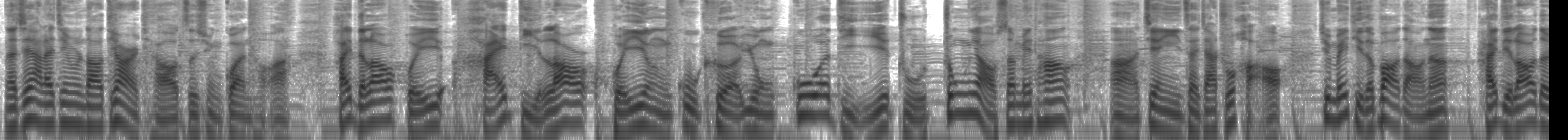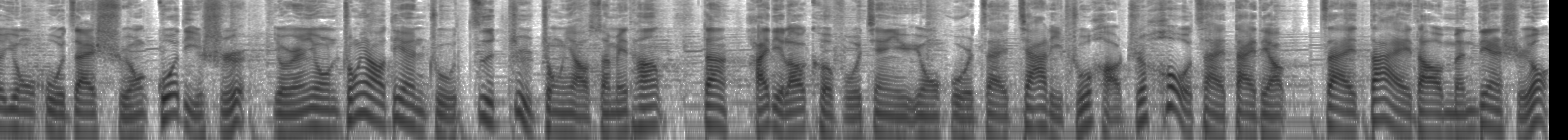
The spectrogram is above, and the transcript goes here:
那接下来进入到第二条资讯罐头啊，海底捞回海底捞回应顾客用锅底煮中药酸梅汤啊，建议在家煮好。据媒体的报道呢，海底捞的用户在使用锅底时，有人用中药店煮自制中药酸梅汤。但海底捞客服建议用户在家里煮好之后再带掉，再带到门店使用。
